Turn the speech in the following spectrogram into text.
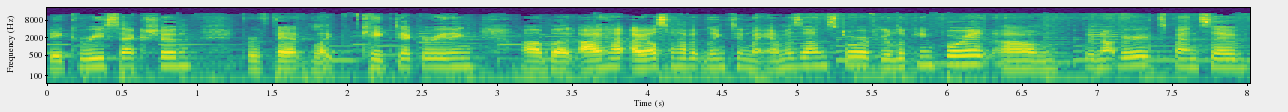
bakery section for fat, like cake decorating. Uh, but I, ha- I also have it linked in my Amazon store if you're looking for it. Um, they're not very expensive.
